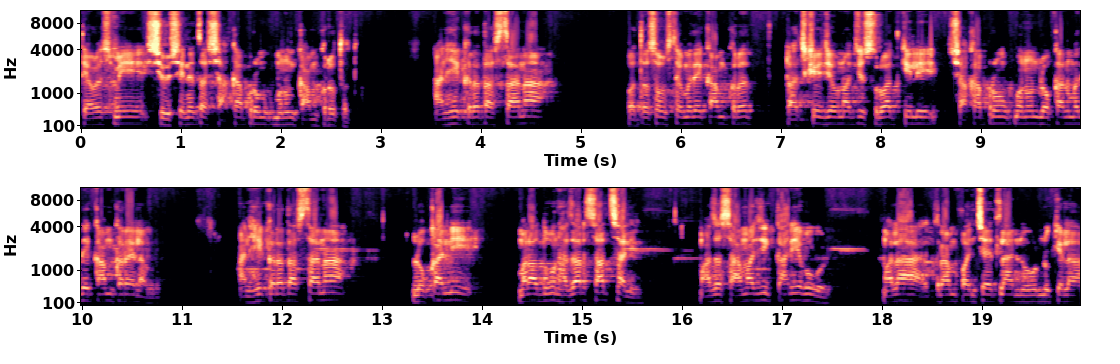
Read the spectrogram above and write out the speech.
त्यावेळेस मी शिवसेनेचा शाखा प्रमुख म्हणून काम करत होतो. आणि हे करत असताना पतसंस्थेमध्ये काम करत राजकीय जीवनाची सुरुवात केली शाखा प्रमुख म्हणून लोकांमध्ये काम करायला लागलो. आणि हे करत असताना लोकांनी मला दोन हजार सात साली माझं सामाजिक कार्य बघून मला ग्रामपंचायतला निवडणुकीला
